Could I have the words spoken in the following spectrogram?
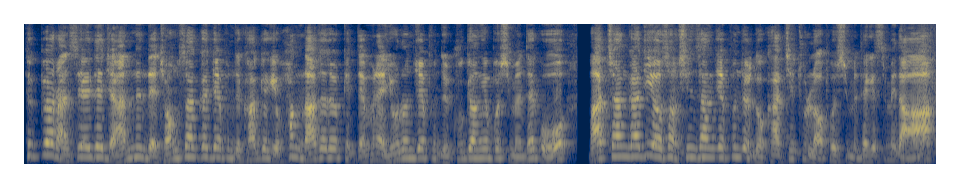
특별한 세일되지 않는데 정상가 제품들 가격이 확 낮아졌기 때문에 이런 제품들 구경해보시면 되고 마찬가지 여성 신상 제품들도 같이 둘러보시면 되겠습니다.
